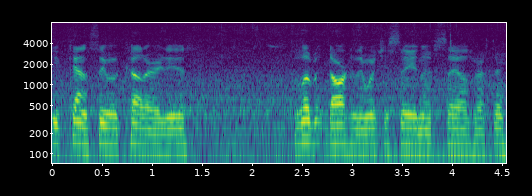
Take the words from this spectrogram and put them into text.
you, can kind of see what color it is. A little bit darker than what you see in those cells right there.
